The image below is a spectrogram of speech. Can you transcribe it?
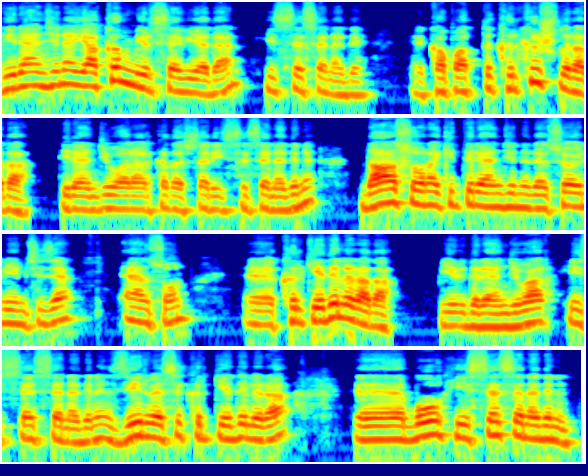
direncine yakın bir seviyeden hisse senedi e, kapattı. 43 lirada direnci var arkadaşlar hisse senedinin. Daha sonraki direncini de söyleyeyim size. En son 47 lirada bir direnci var. Hisse senedinin zirvesi 47 lira. E, bu hisse senedinin.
